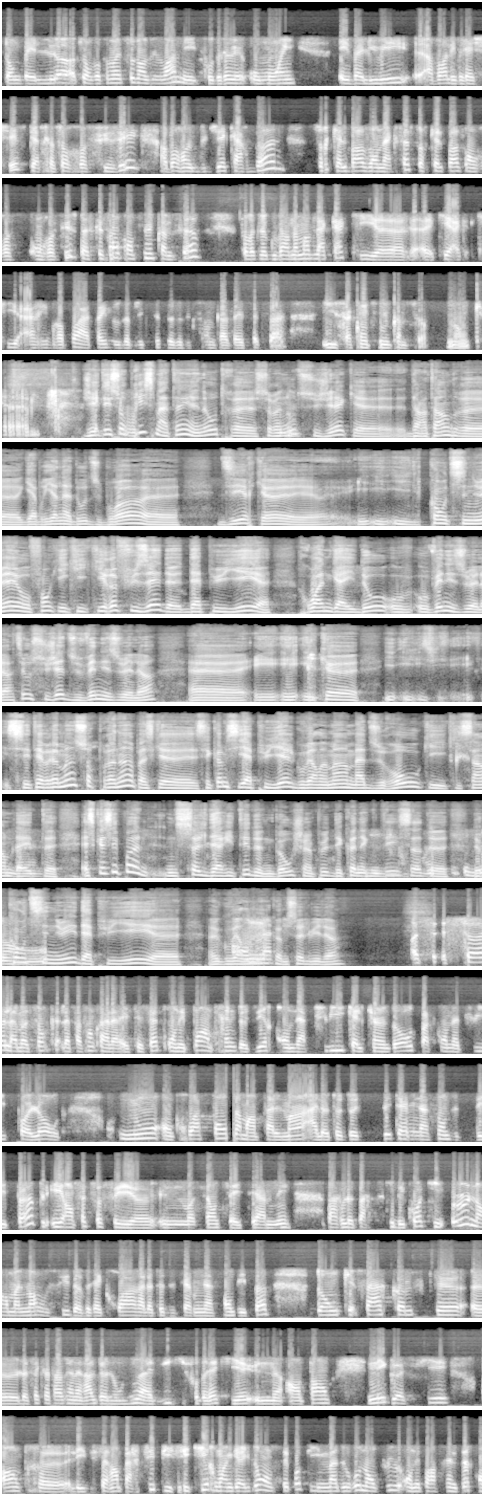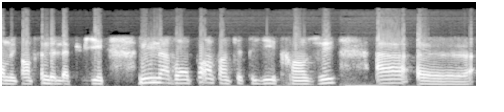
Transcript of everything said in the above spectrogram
Donc, ben là, on va mettre ça dans une loi, mais il faudrait au moins évaluer, avoir les vrais chiffres, puis après ça, refuser, avoir un budget carbone, sur quelle base on accepte, sur quelle base on, refuse, parce que si on continue comme ça, ça va être le gouvernement de la CAQ qui, euh, qui, qui arrivera pas à atteindre nos objectifs de réduction de gaz à effet de serre. Et ça continue comme ça. Donc, euh, j'ai été surpris ce matin, un autre euh, sur un autre sujet, que d'entendre Gabriel Nadeau-Dubois dire que il, continuait au fond, qu'il qui, refusait d'appuyer Juan Guaido au, au Venezuela, tu sais, au sujet du Venezuela, et, et, et que c'était vraiment surprenant parce que c'est comme s'il appuyait le gouvernement Maduro qui, qui semble être. Est-ce que c'est pas une solidarité d'une gauche un peu déconnectée, ça, de, de continuer d'appuyer euh, un gouvernement comme celui-là? Ah, ça, la motion, la façon qu'elle a été faite, on n'est pas en train de dire qu'on appuie quelqu'un d'autre parce qu'on n'appuie pas l'autre. Nous, on croit fondamentalement à l'autodétermination des peuples et en fait, ça, c'est euh, une motion qui a été amenée par le Parti québécois qui, eux, normalement aussi devraient croire à l'autodétermination des peuples. Donc, faire comme ce que euh, le secrétaire général de l'ONU a dit qu'il faudrait qu'il y ait une entente négociée entre euh, les différents partis. Puis c'est qui Juan Guaido, on ne sait pas. Puis Maduro non plus, on n'est pas en train de dire qu'on est en train de l'appuyer. Nous n'avons pas, en tant que pays étranger, à,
